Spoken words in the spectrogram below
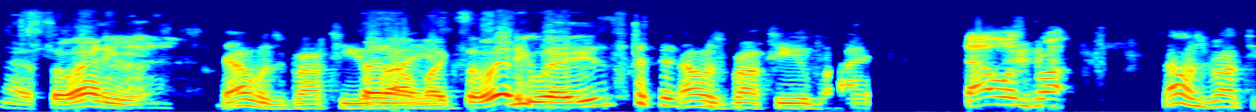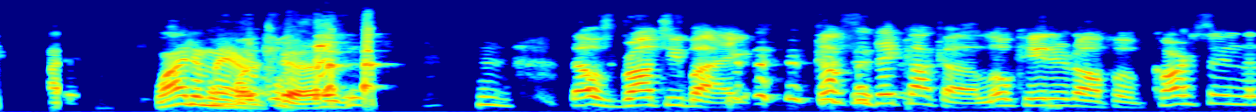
Yeah, so anyway, That was brought to you and by. I'm like, so anyways, oh that was brought to you by. That was brought. That was brought to you by. White oh my America. god, That was brought to you by Casa de Caca, located off of Carson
